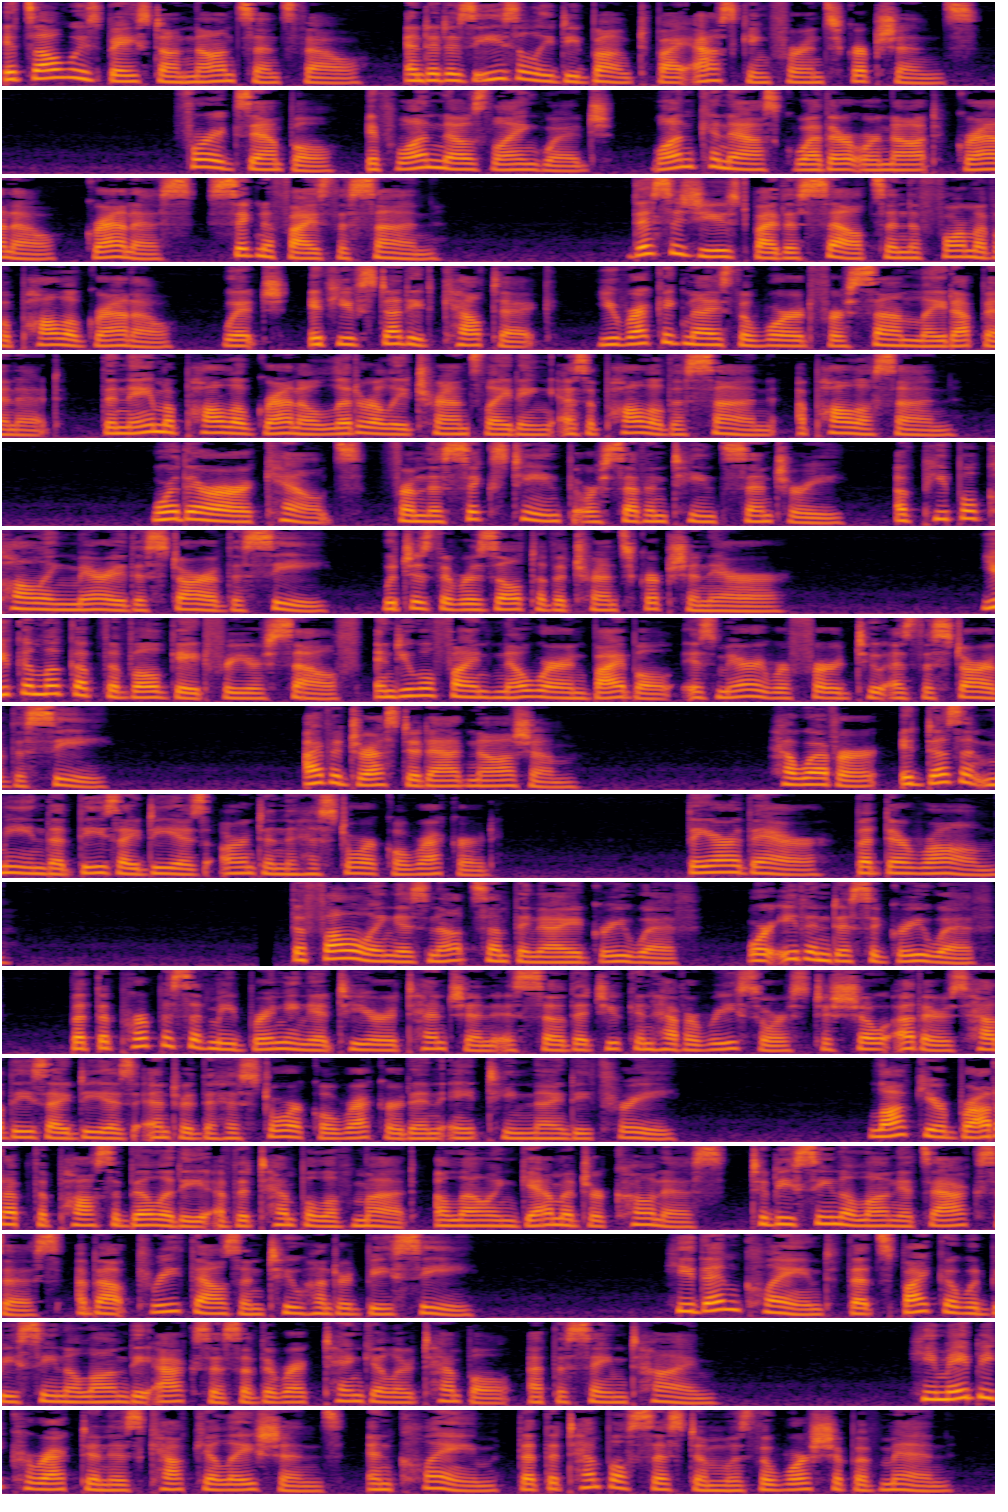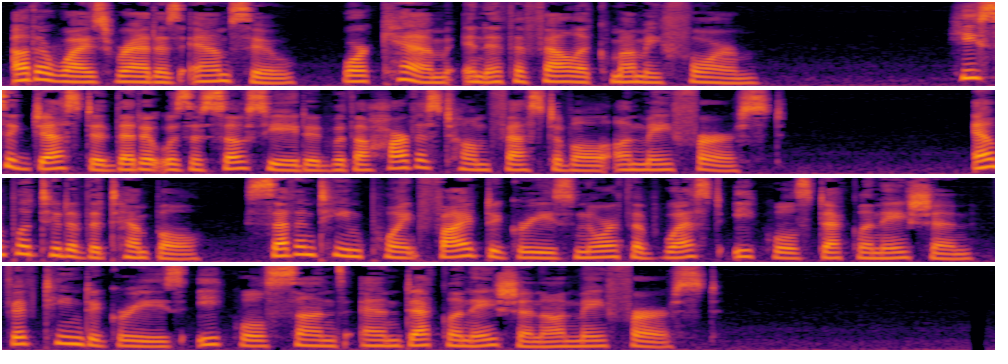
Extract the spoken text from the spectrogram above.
It's always based on nonsense though, and it is easily debunked by asking for inscriptions. For example, if one knows language, one can ask whether or not grano, granus, signifies the sun. This is used by the Celts in the form of Apollo grano, which, if you've studied Celtic, you recognize the word for sun laid up in it, the name Apollo grano literally translating as Apollo the sun, Apollo sun. Or there are accounts, from the 16th or 17th century, of people calling Mary the star of the sea, which is the result of a transcription error. You can look up the Vulgate for yourself and you will find nowhere in Bible is Mary referred to as the star of the sea. I've addressed it ad nauseum. However, it doesn't mean that these ideas aren't in the historical record. They are there, but they're wrong. The following is not something I agree with, or even disagree with, but the purpose of me bringing it to your attention is so that you can have a resource to show others how these ideas entered the historical record in 1893. Lockyer brought up the possibility of the Temple of Mut allowing Gamma Draconis to be seen along its axis about 3200 BC. He then claimed that Spica would be seen along the axis of the rectangular temple at the same time. He may be correct in his calculations and claim that the temple system was the worship of men, otherwise read as Amsu, or Kem in ithyphallic mummy form. He suggested that it was associated with a harvest home festival on May 1st. Amplitude of the temple, 17.5 degrees north of west equals declination, 15 degrees equals sun's and declination on May 1st.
